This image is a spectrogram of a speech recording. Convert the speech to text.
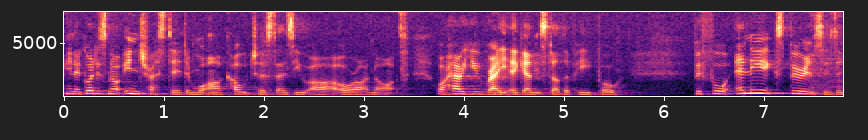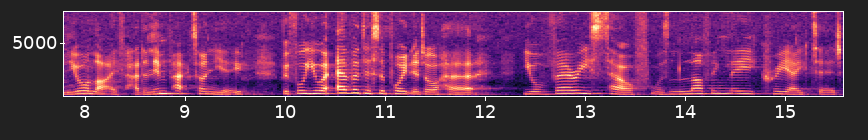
You know, God is not interested in what our culture says you are or are not, or how you rate against other people. Before any experiences in your life had an impact on you, before you were ever disappointed or hurt, your very self was lovingly created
